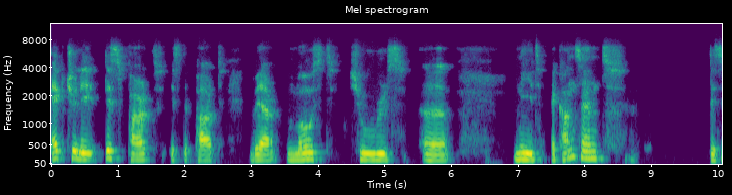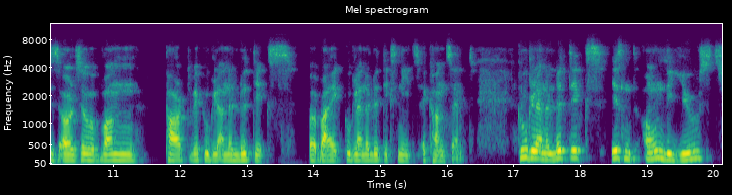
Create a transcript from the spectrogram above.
actually this part is the part where most tools uh, need a consent. This is also one part where Google Analytics, or why Google Analytics needs a consent. Google Analytics isn't only used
